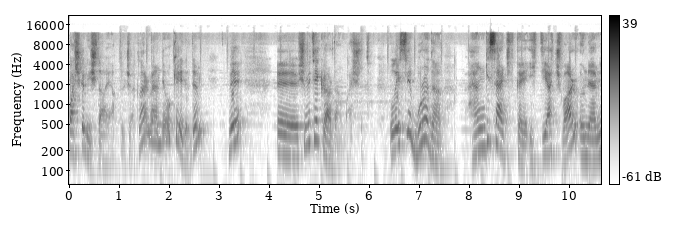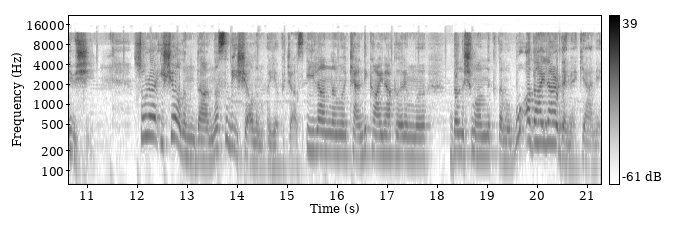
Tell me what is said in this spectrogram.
başka bir iş daha yaptıracaklar. Ben de okey dedim ve e, şimdi tekrardan başladım. Dolayısıyla burada hangi sertifikaya ihtiyaç var önemli bir şey. Sonra işe alımda nasıl bir işe alım yapacağız? İlanla mı, kendi kaynaklarım mı, danışmanlıkta mı? Bu adaylar demek yani.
